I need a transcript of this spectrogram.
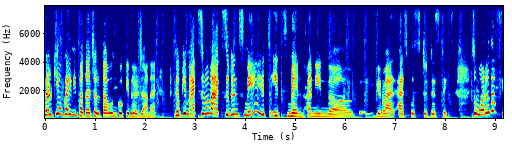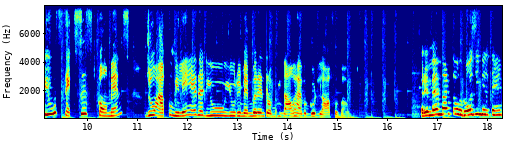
लड़कियों का ही नहीं पता चलता वो उनको किधर जाना है। जबकि मैक्सिमम एक्सीडेंट्स में it's it's men I mean you know as per statistics So, what are the few sexist comments जो आपको मिले हैं that you you remember and probably now have a good laugh about? Remember तो रोज ही मिलते हैं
